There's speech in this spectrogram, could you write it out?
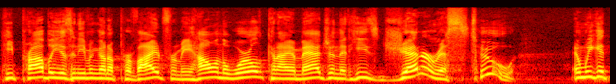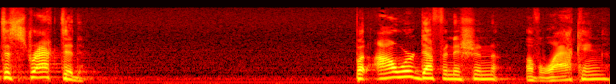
he probably isn't even going to provide for me. How in the world can I imagine that he's generous too? And we get distracted. But our definition of lacking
